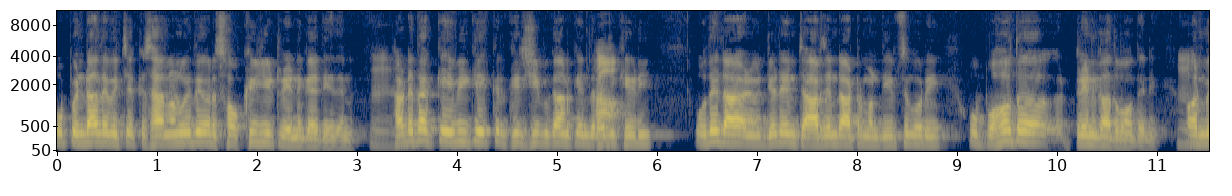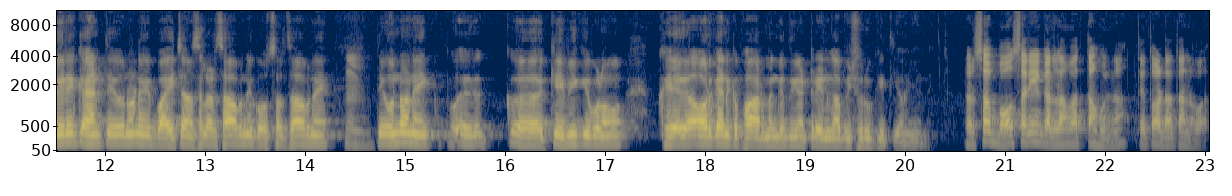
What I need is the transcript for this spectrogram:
ਉਹ ਪਿੰਡਾਂ ਦੇ ਵਿੱਚ ਕਿਸਾਨਾਂ ਨੂੰ ਇਹਦੇ ਔਰ ਸੌਖੀ ਜੀ ਟ੍ਰੇਨਿੰਗ ਹੈ ਦੇ ਦੇਣ। ਸਾਡੇ ਤਾਂ ਕੇਵੀਕੇ ਕ੍ਰਿਸ਼ੀ ਵਿਗਿਆਨ ਕੇਂਦਰ ਹੈ ਜੀ। ਖੇੜੀ। ਉਹਦੇ ਜਿਹੜੇ ਇੰਚਾਰਜ ਨੇ ਡਾਕਟਰ ਮਨਦੀਪ ਸਿੰਘ ਹੋਰੀ ਉਹ ਬਹੁਤ ਟ੍ਰੇਨਿੰਗਾਂ ਦਵਾਉਂਦੇ ਨੇ। ਔਰ ਮੇਰੇ ਕਹਿਣ ਤੇ ਉਹਨਾਂ ਨੇ ਬਾਈ ਚਾਂਸਲਰ ਸਾਹਿਬ ਨੇ ਗੋਸਲ ਸਾਹਿਬ ਨੇ ਤੇ ਉਹਨਾਂ ਨੇ ਕੇਵੀਕੇ ਵੱਲੋਂ ਆਰਗੈਨਿਕ ਫਾਰਮਿੰਗ ਦੀਆਂ ਟ੍ਰੇਨਿੰਗਾਂ ਵੀ ਸ਼ੁਰੂ ਕੀਤੀਆਂ ਹੋਈਆਂ ਨੇ। ਡਾਕਟਰ ਸਾਹਿਬ ਬਹੁਤ ਸਾਰੀਆਂ ਗੱਲਾਂ ਬਾਤਾਂ ਹੋਈਆਂ ਤੇ ਤੁਹਾਡਾ ਧੰਨਵਾਦ।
